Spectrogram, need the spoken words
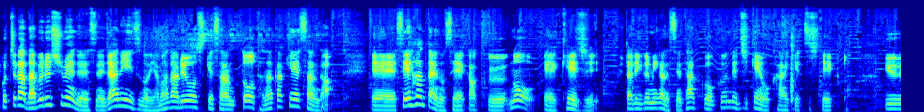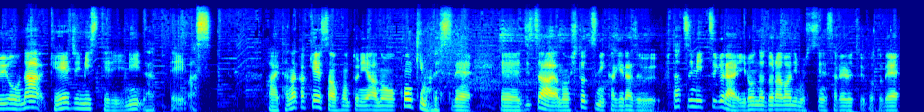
こちらダブル主演でですね、ジャニーズの山田涼介さんと田中圭さんが、えー、正反対の性格の、えー、刑事2人組がですね、タッグを組んで事件を解決していくというような刑事ミステリーになっています。はい、田中圭さん、本当にあの、今期もですね、えー、実はあの、一つに限らず、二つ三つぐらいいろんなドラマにも出演されるということで、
